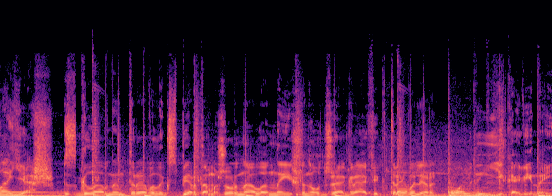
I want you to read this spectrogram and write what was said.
«Вояж» с главным travel-экспертом журнала National Geographic Traveler Ольгой Яковиной.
